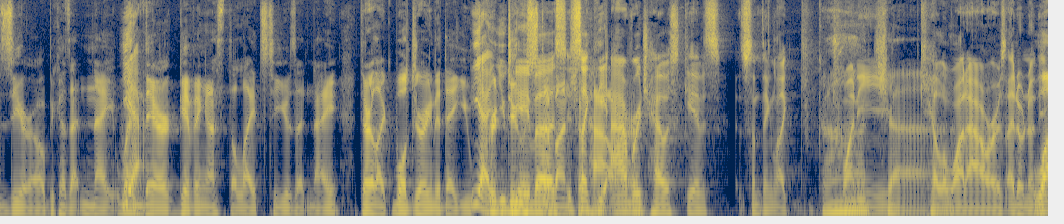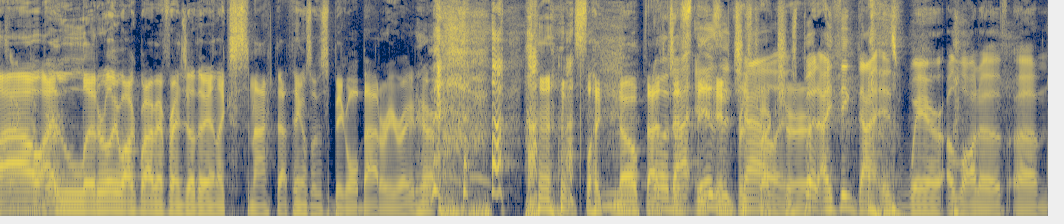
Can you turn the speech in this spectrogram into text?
zero because at night when Yeah. they're giving us the lights to use at night they're like well during the day you yeah you gave us it's like the average house gives something like 20 kilowatt hours i don't know the wow i literally walked by my friends the other day and like smacked that thing i was like this big old battery right here it's like nope that's no, just that the is a infrastructure challenge. But I think that is where a lot of um,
